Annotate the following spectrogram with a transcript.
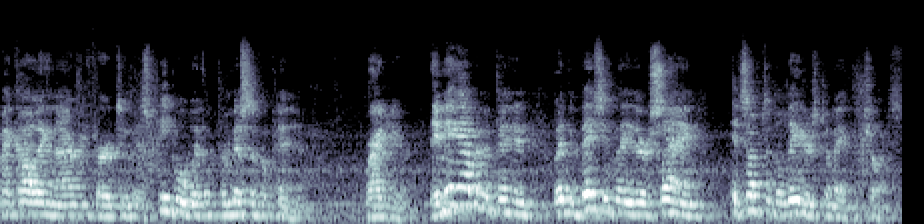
my colleague and I refer to as people with a permissive opinion, right here. They may have an opinion, but basically they're saying it's up to the leaders to make the choice.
